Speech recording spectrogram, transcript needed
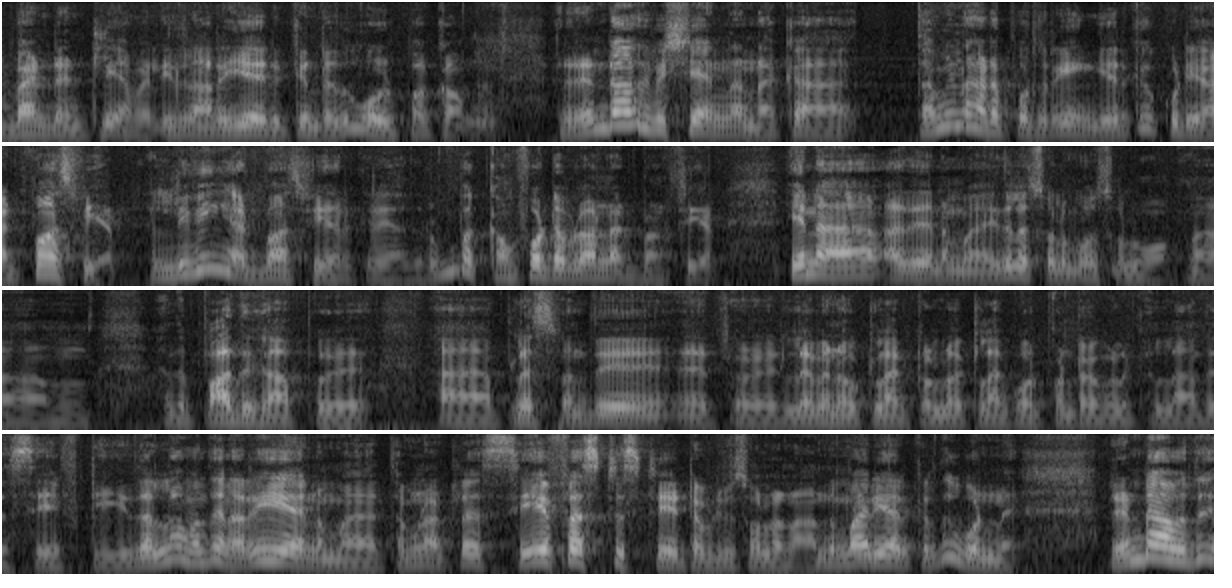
அபேண்டன்ட்லி அவைல் இது நிறைய இருக்குன்றது ஒரு பக்கம். ரெண்டாவது விஷயம் என்னென்னாக்கா தமிழ்நாடை பொறுத்த வரைக்கும் இங்கே இருக்கக்கூடிய அட்மாஸ்ஃபியர் லிவிங் அட்மாஸ்ஃபியர் இருக்கு இல்லையா? அது ரொம்ப கம்ஃபர்டபுளான அட்மாஸ்ஃபியர் ஏன்னா அது நம்ம இதில் சொல்லும்போது சொல்லுவோம் அந்த பாதுகாப்பு ப்ளஸ் வந்து eleven o'clock twelve o'clock work பண்ணுறவங்களுக்கெல்லாம் அந்த சேஃப்டி இதெல்லாம் வந்து நிறைய நம்ம தமிழ்நாட்டில் சேஃபஸ்ட் ஸ்டேட் அப்படின்னு சொல்லலாம். அந்த மாதிரியா இருக்கிறது ஒன்று ரெண்டாவது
